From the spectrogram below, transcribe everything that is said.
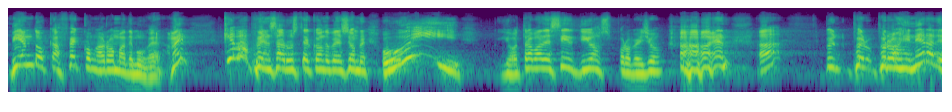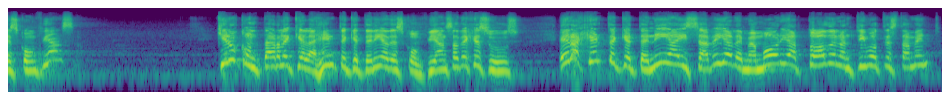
viendo café con aroma de mujer. Amén. ¿Qué va a pensar usted cuando ve a ese hombre? Uy, y otra va a decir, Dios proveyó. Amén. ¿Ah? Pero, pero genera desconfianza. Quiero contarle que la gente que tenía desconfianza de Jesús era gente que tenía y sabía de memoria todo el Antiguo Testamento.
